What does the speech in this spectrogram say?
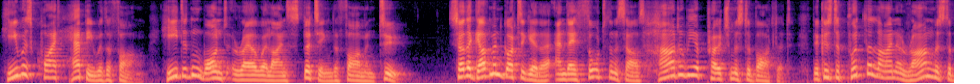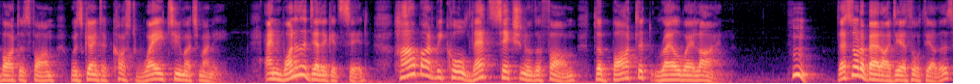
He was quite happy with the farm. He didn't want a railway line splitting the farm in two. So the government got together and they thought to themselves, how do we approach Mr. Bartlett? Because to put the line around Mr. Bartlett's farm was going to cost way too much money. And one of the delegates said, How about we call that section of the farm the Bartlett Railway Line? Hmm, that's not a bad idea, thought the others.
